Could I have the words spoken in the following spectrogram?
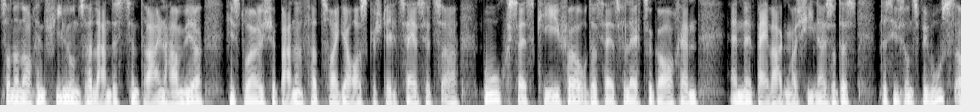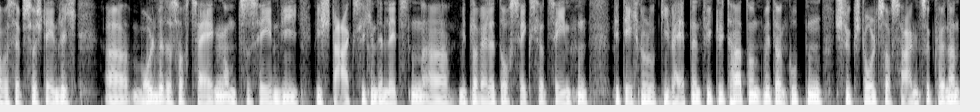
sondern auch in vielen unserer Landeszentralen haben wir historische Bahnenfahrzeuge ausgestellt, sei es jetzt äh, Buch, sei es Käfer oder sei es vielleicht sogar auch ein, eine Beiwagenmaschine. Also das, das ist uns bewusst, aber selbstverständlich äh, wollen wir das auch zeigen, um zu sehen, wie, wie stark sich in den letzten äh, mittlerweile doch sechs Jahrzehnten die Technologie weiterentwickelt hat und mit einem guten Stück Stolz auch sagen zu können,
